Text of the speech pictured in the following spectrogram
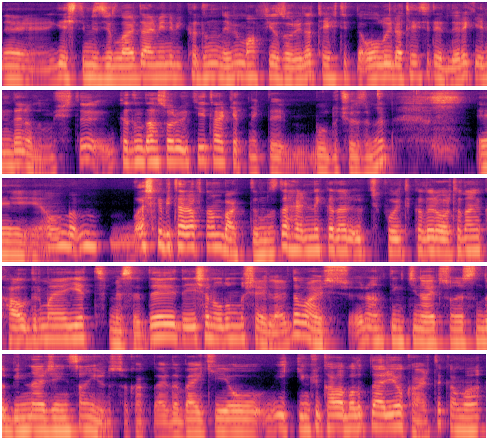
ee, geçtiğimiz yıllarda Ermeni bir kadının evi mafya zoruyla tehditle, oğluyla tehdit edilerek elinden alınmıştı. Kadın daha sonra ülkeyi terk etmekte buldu çözümü. Ee, ama başka bir taraftan baktığımızda her ne kadar ırkçı politikaları ortadan kaldırmaya yetmese de değişen olumlu şeyler de var. Hrant Dink cinayeti sonrasında binlerce insan yürüdü sokaklarda. Belki o ilk günkü kalabalıklar yok artık ama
